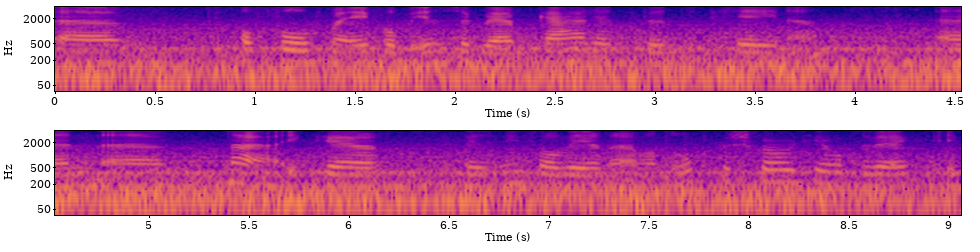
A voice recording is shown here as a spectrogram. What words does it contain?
Um, of volg me even op Instagram, karin.gene. En uh, nou ja, ik uh, ben in ieder geval weer uh, wat opgeschoten hier op de weg. Ik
